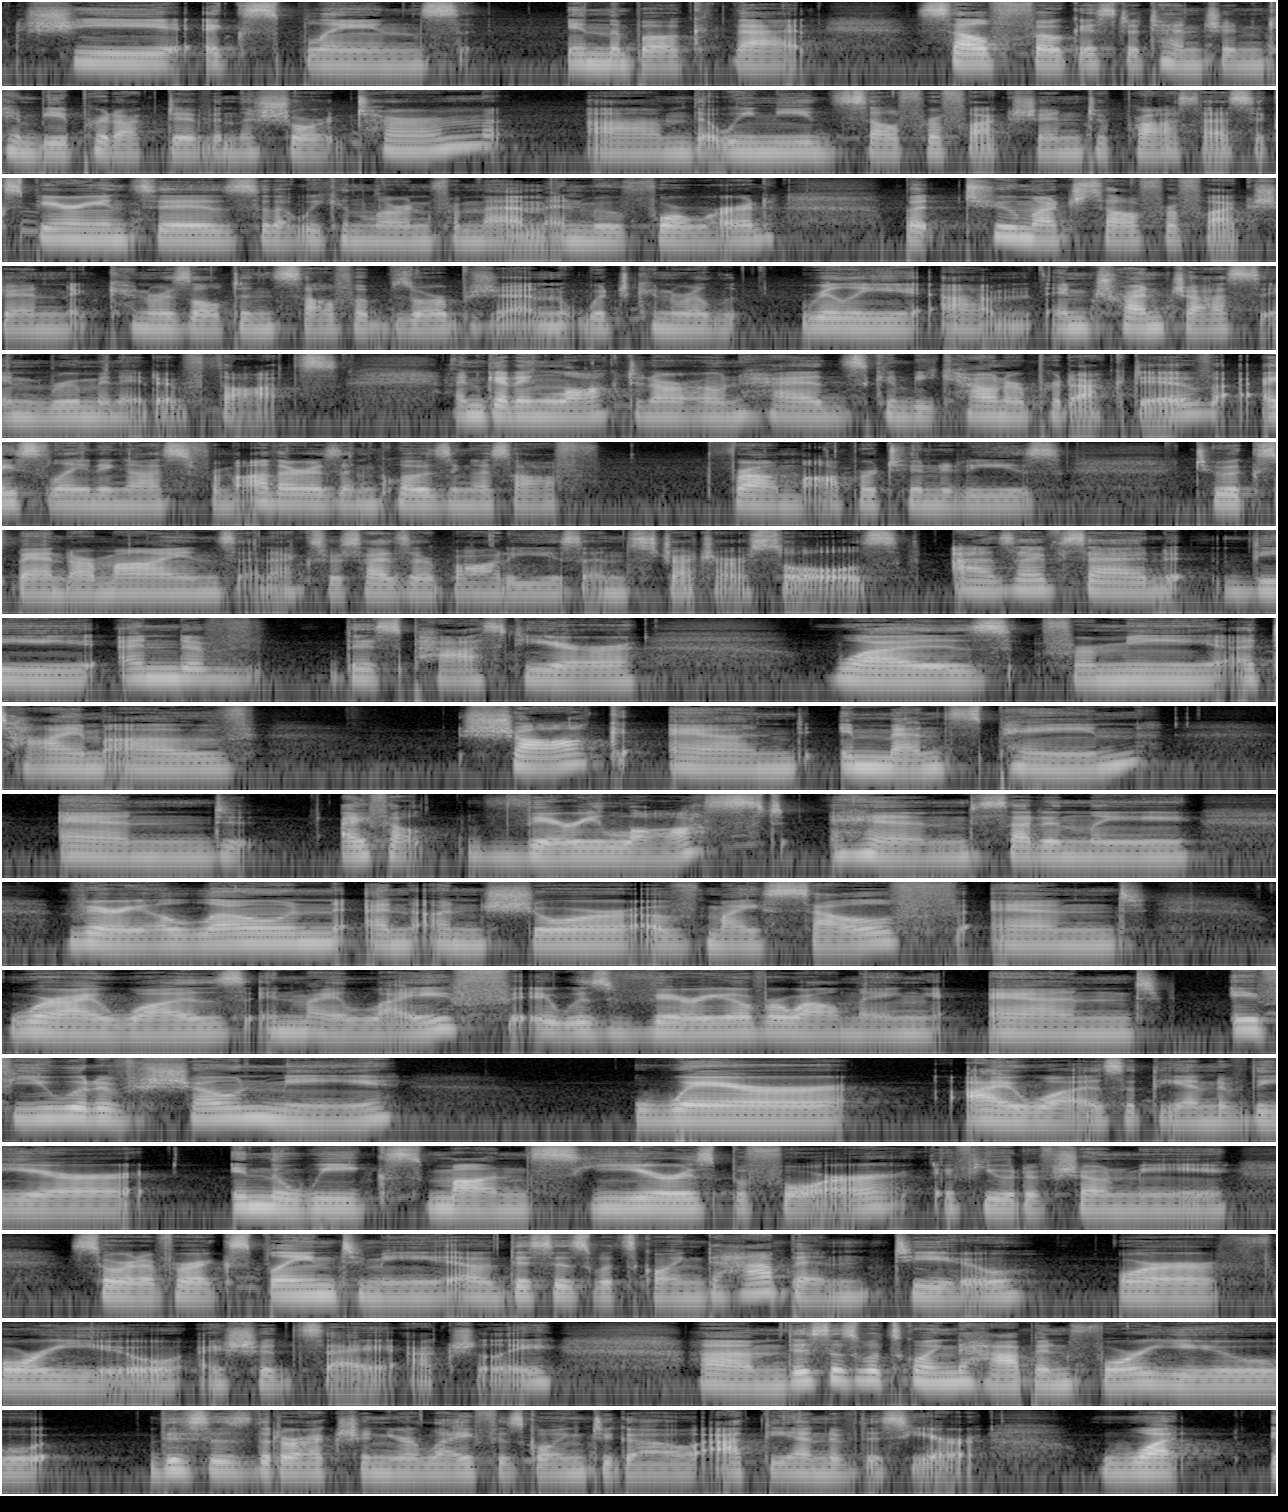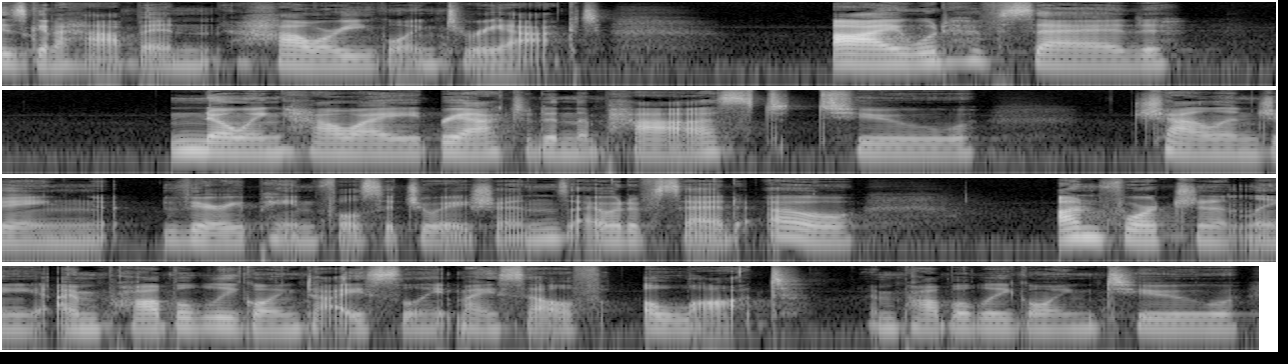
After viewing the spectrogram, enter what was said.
she explains in the book that self focused attention can be productive in the short term, um, that we need self reflection to process experiences so that we can learn from them and move forward. But too much self reflection can result in self absorption, which can re- really um, entrench us in ruminative thoughts. And getting locked in our own heads can be counterproductive, isolating us from others and closing us off from opportunities to expand our minds and exercise our bodies and stretch our souls. As I've said, the end of this past year was for me a time of shock and immense pain. And I felt very lost and suddenly very alone and unsure of myself and where I was in my life. It was very overwhelming. And if you would have shown me where I was at the end of the year in the weeks, months, years before, if you would have shown me sort of or explained to me, oh, this is what's going to happen to you or for you, I should say, actually. Um, this is what's going to happen for you. This is the direction your life is going to go at the end of this year. What is going to happen? How are you going to react? I would have said, knowing how I reacted in the past to challenging, very painful situations, I would have said, oh, unfortunately, I'm probably going to isolate myself a lot. I'm probably going to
